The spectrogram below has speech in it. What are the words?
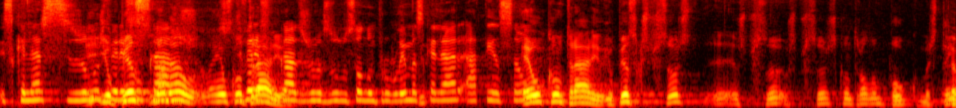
Se calhar, se os alunos estiverem focados, não, não, é o contrário. focados na resolução de um problema, se calhar a atenção... É o contrário. Eu penso que os professores eh, os professores, os professores controlam um pouco, mas têm,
